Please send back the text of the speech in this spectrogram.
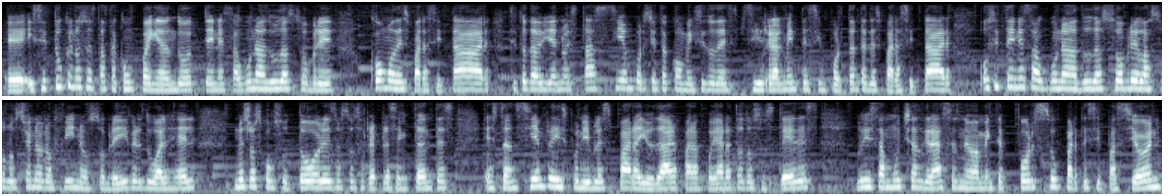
Eh, y si tú que nos estás acompañando tienes alguna duda sobre cómo desparasitar, si todavía no estás 100% convencido de si realmente es importante desparasitar, o si tienes alguna duda sobre la solución Eurofino, sobre Iber Dual Gel, nuestros consultores, nuestros representantes están siempre disponibles para ayudar, para apoyar a todos ustedes. Luisa, muchas gracias nuevamente por su participación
